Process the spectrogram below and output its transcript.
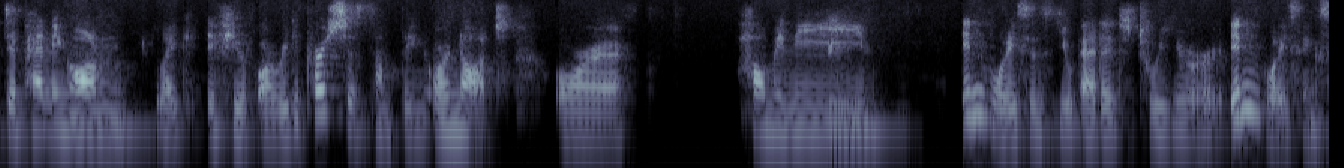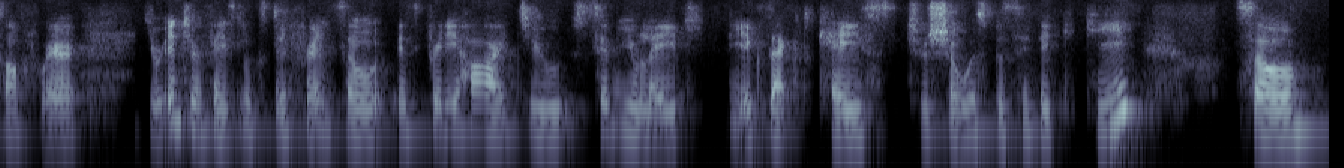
depending on like if you've already purchased something or not or how many mm. invoices you added to your invoicing software your interface looks different. So it's pretty hard to simulate the exact case to show a specific key. So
